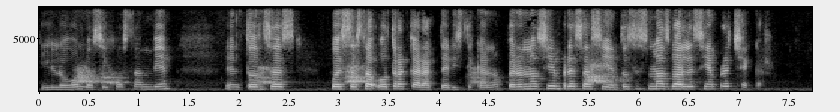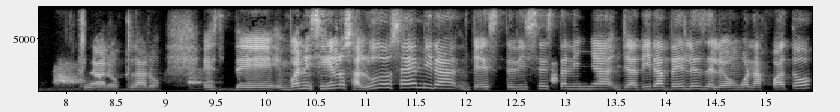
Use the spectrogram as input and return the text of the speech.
y luego los hijos también. Entonces, pues esta otra característica, ¿no? Pero no siempre es así, entonces más vale siempre checar. Claro, claro. Este, bueno, y siguen los saludos, ¿eh? Mira, este dice esta niña Yadira Vélez de León, Guanajuato,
